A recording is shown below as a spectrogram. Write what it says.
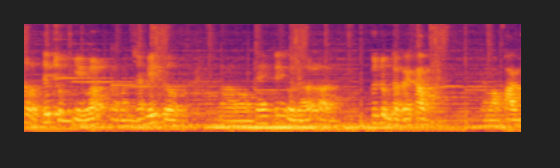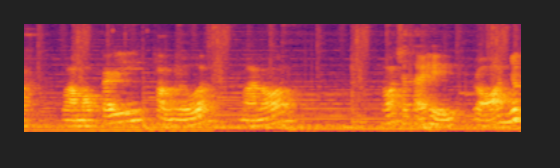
tức là tiếp xúc nhiều quá là mình sẽ biết được là cái cái người đó là có trung thực hay không. Là một phần, và một cái phần nữa mà nó nó sẽ thể hiện rõ nhất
